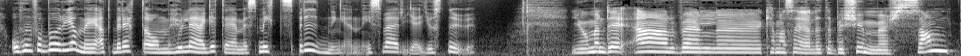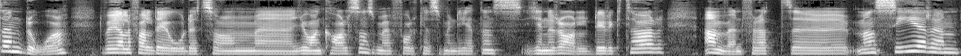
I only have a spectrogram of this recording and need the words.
Och hon får börja med att berätta om hur läget är med smittspridningen i Sverige just nu. Jo men det är väl eh, kan man säga lite bekymmersamt ändå. Det var i alla fall det ordet som eh, Johan Carlsson som är Folkhälsomyndighetens generaldirektör använt för att eh, man ser en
